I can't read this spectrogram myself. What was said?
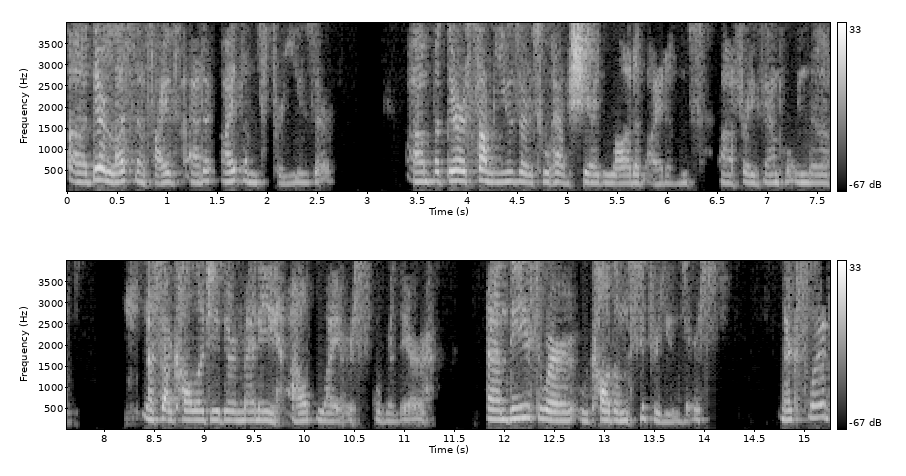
uh, they're less than five items per user. Um, but there are some users who have shared a lot of items. Uh, for example, in the, the psychology, there are many outliers over there. And these were, we call them super users. Next slide.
